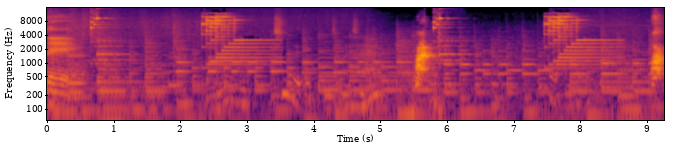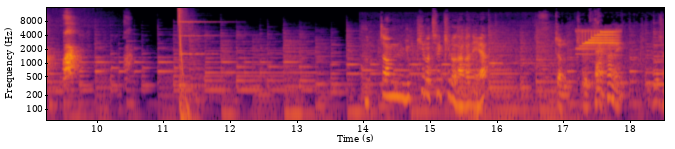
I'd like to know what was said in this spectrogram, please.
네. 친구들도 인증하시나요? (9.6kg) (7kg) 나가네요 좀 정확하네. 보자.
